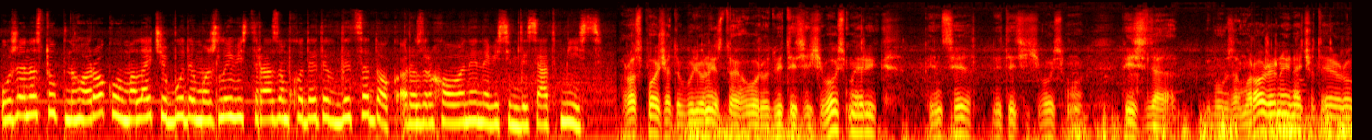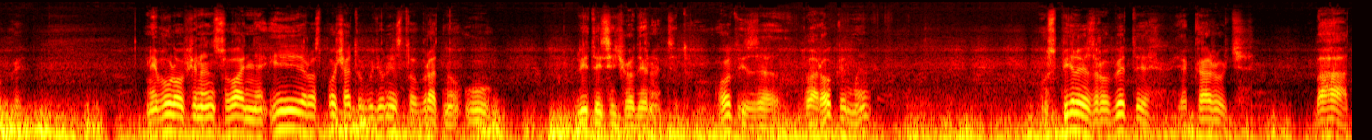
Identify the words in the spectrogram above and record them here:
Уже наступного року в малечі буде можливість разом ходити в дитсадок, розрахований на 80 місць. Розпочато будівництво, я говорю, 2008 рік, в кінці 2008-го, після був заморожений на 4 роки. Не було фінансування і розпочато будівництво обратно у 2011. От і за два роки ми успіли зробити, як кажуть, багато.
